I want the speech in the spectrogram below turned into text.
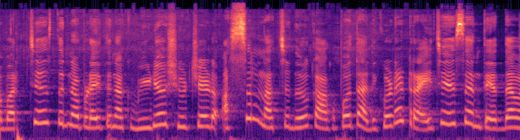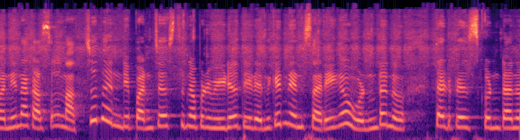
వర్క్ చేస్తున్నప్పుడు అయితే నాకు వీడియో షూట్ చేయడం అస్సలు నచ్చదు. కాకపోతే అది కూడా ట్రై చేశాను తీద్దామని. నాకు అసలు నచ్చ నచ్చదండి పని చేస్తున్నప్పుడు వీడియో తీయడం. ఎందుకంటే నేను సరిగా ఉండను. తడిపేసుకుంటాను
